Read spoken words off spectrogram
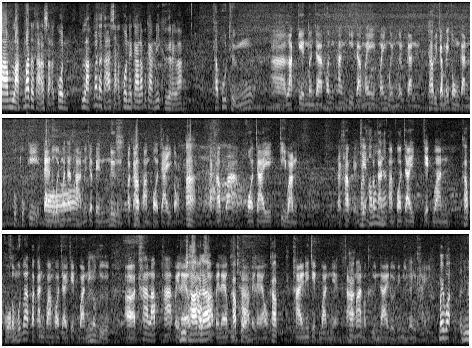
ตามหลักมาตรฐานสากล หลักมาตรฐานสากลในการรับประกันนี่คืออะไรบ้าง ถ้าพูดถึงอ่า หลักเกณฑ์มันจะค่อนข้างที่จะไม่ไม่เหมือนเหมือนกันครับอจะไม่ตรงกันทุกทุกที่ แต่อ๋อโดยมาตรฐานมันจะเป็น 1 ประกัคนรับความพอใจก่อนอ่านะครับว่าพอใจกี่วันนะครับอย่างเช่นหมายความประกันว่าไงฮะความพอใจ 7 วัน ครับผมสมมุติว่าประกันความพอใจ 7 วันอืนี่มก็คืออ่าถ้ารับพระไปแล้วบูชาไปแล้วเช่พระไปแล้วครับูบผมชาไปแล้ว ครับ ภายใน 7 วันเนี่ยสามารถมาคืนได้โดยไม่มีเงื่อนไข ไม่ว่าอยู่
